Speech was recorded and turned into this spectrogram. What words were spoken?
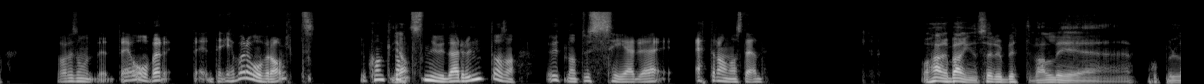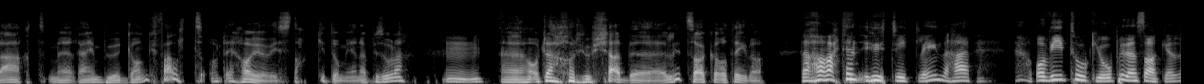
Det var liksom, det, det, er over, det, er bare overalt. Du kan knapt snu deg rundt, altså, uten at du ser det et eller annet sted. Og her i Bergen så er det blitt veldig eh, populært med regnbuegangfelt, og det har jo vi snakket om i en episode. Mm. Uh, og der har det jo skjedd eh, litt saker og ting, da. Det har vært en utvikling, det her. Og vi tok jo opp i den saken.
